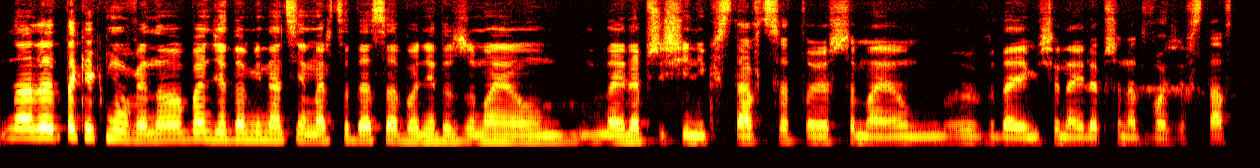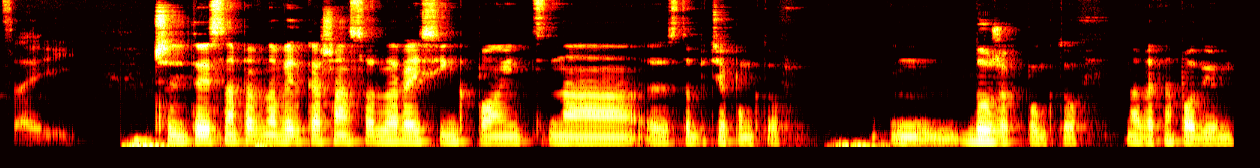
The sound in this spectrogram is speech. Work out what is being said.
No ale tak jak mówię, no będzie dominacja Mercedesa, bo nie dość, że mają najlepszy silnik w stawce, to jeszcze mają, wydaje mi się, najlepsze nadwozie w stawce i Czyli to jest na pewno wielka szansa dla Racing Point na e, zdobycie punktów. Mm, Dużych punktów, nawet na podium.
